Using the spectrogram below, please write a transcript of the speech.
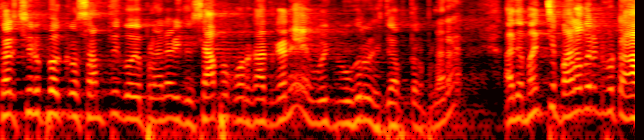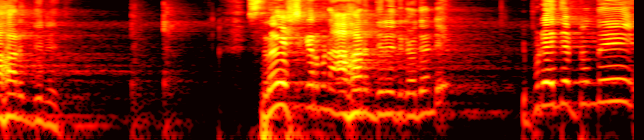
సరే చిరుపక్కలు సంథింగ్ ఇప్పుడు ఇది చేప కూర కాదు కానీ ముగ్గురు చెప్తారు పిల్లరా అది మంచి బలమైనటువంటి ఆహారం తినేది. శ్రేష్ఠకరమైన ఆహారం తినేది కదండి. ఇప్పుడు ఏం తింటుంది?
